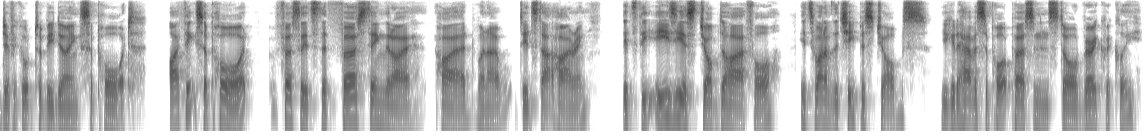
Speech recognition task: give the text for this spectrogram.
difficult to be doing support. I think support firstly, it's the first thing that I hired when I did start hiring. It's the easiest job to hire for. It's one of the cheapest jobs. You could have a support person installed very quickly.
